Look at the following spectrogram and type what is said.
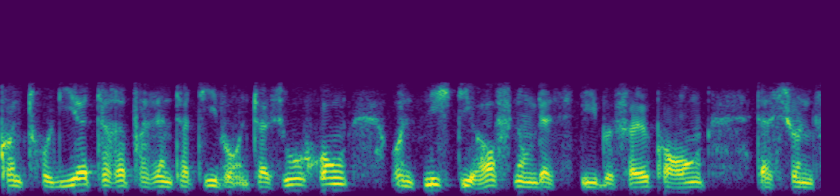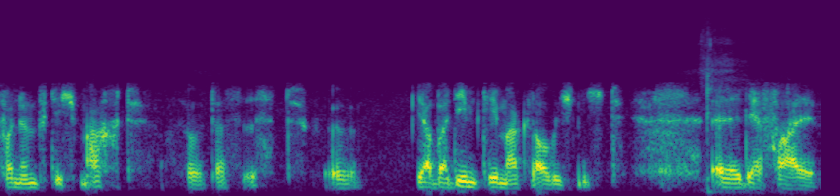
kontrollierte repräsentative Untersuchung und nicht die Hoffnung, dass die Bevölkerung das schon vernünftig macht. Also das ist äh, ja bei dem Thema glaube ich nicht äh, der Fall.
